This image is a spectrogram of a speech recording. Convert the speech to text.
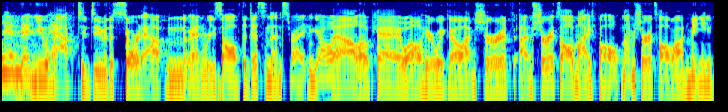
and then you have to do the sort out and, and resolve the dissonance, right? And go, well, okay, well, here we go. I'm sure if I'm sure it's all my fault and I'm sure it's all on me.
